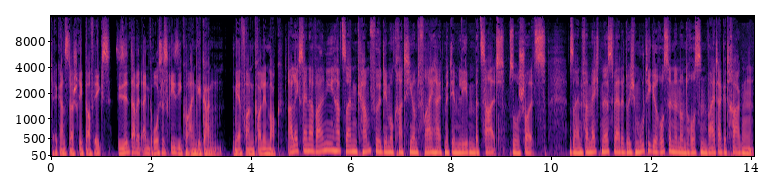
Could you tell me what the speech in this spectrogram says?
Der Kanzler schrieb auf X, sie sind damit ein großes Risiko eingegangen. Mehr von Colin Mock. Alexei Nawalny hat seinen Kampf für Demokratie und Freiheit mit dem Leben bezahlt, so Scholz. Sein Vermächtnis werde durch mutige Russinnen und Russen weitergetragen.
